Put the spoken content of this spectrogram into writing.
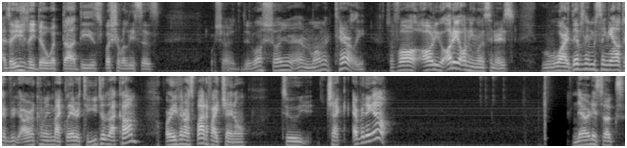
as I usually do with uh, these special releases, which I will show you momentarily. So for all, all you audio only listeners who are definitely missing out if you are coming back later to YouTube.com or even our Spotify channel to check everything out. There it is, folks.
